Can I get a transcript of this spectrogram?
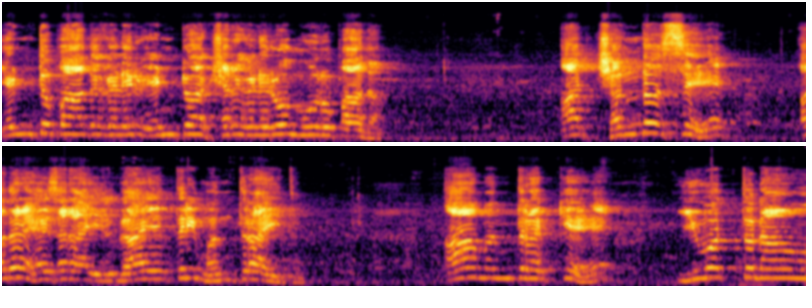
ಎಂಟು ಪಾದಗಳಿರು, ಎಂಟು ಅಕ್ಷರಗಳಿರುವ ಮೂರು ಪಾದ. ಆ ಛಂದಸ್ಸೇ ಅದರ ಹೆಸರಾಯಿತು, ಗಾಯತ್ರಿ ಮಂತ್ರ ಆಯಿತು. ಆ ಮಂತ್ರಕ್ಕೆ ಇವತ್ತು ನಾವು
